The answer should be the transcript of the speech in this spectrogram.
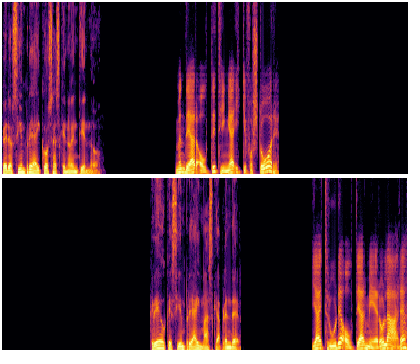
Pero siempre hay cosas que no entiendo. Men det er alltid ting jeg ikke forstår. Creo que siempre hay más que aprender. Jeg tror det alltid er mer å lære.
